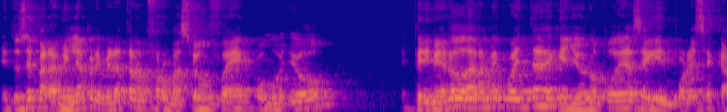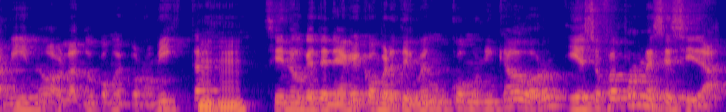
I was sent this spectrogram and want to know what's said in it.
entonces, para mí la primera transformación fue como yo, primero darme cuenta de que yo no podía seguir por ese camino hablando como economista, sino que tenía que convertirme en un comunicador y eso fue por necesidad,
